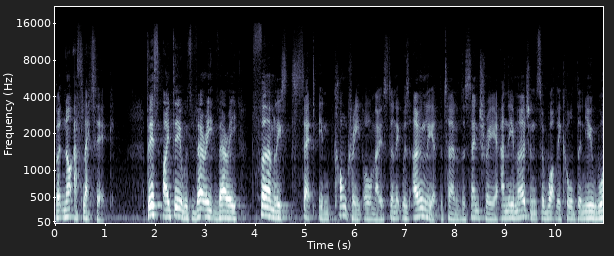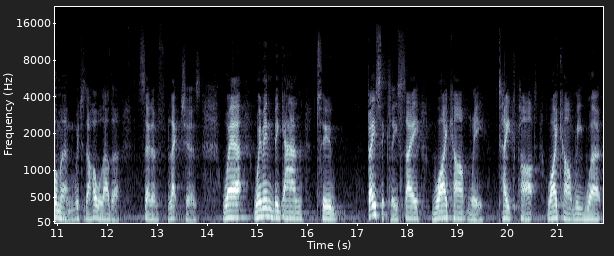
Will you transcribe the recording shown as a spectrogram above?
but not athletic. This idea was very, very firmly set in concrete almost, and it was only at the turn of the century and the emergence of what they called the New Woman, which is a whole other set of lectures, where women began to basically say, why can't we take part? Why can't we work?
